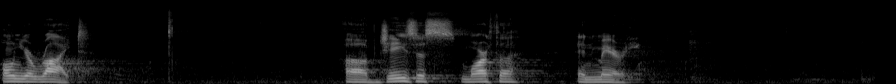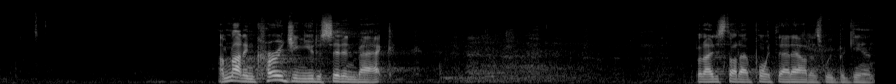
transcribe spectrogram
on your right of Jesus, Martha, and Mary. I'm not encouraging you to sit in back, but I just thought I'd point that out as we begin.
